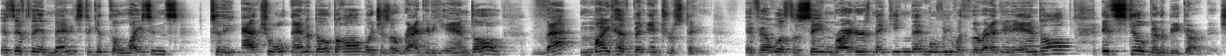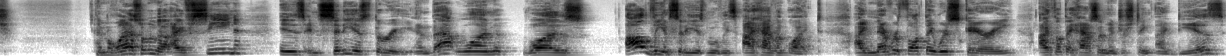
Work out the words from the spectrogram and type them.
is if they had managed to get the license to the actual Annabelle doll, which is a Raggedy Ann doll. That might have been interesting. If it was the same writers making that movie with the Raggedy Ann doll, it's still gonna be garbage. And the last one that I've seen is Insidious 3, and that one was all the Insidious movies I haven't liked. I never thought they were scary. I thought they had some interesting ideas,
